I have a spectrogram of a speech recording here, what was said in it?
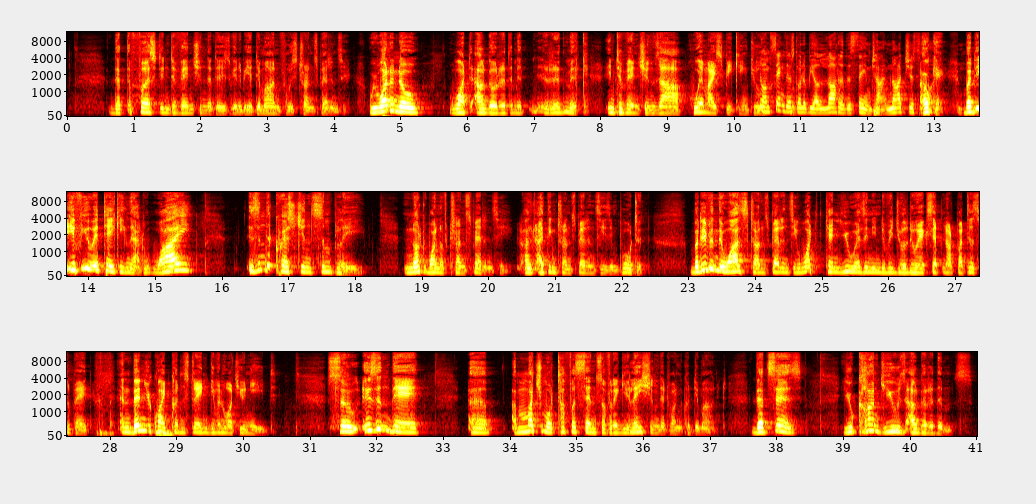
that the first intervention that there's going to be a demand for is transparency. We want to know what algorithmic rhythmic interventions are. Who am I speaking to? No, I'm saying there's going to be a lot at the same time, not just. Okay, but if you were taking that, why isn't the question simply not one of transparency? I, I think transparency is important. But even there was transparency, what can you as an individual do except not participate? And then you're quite constrained given what you need. So, isn't there uh, a much more tougher sense of regulation that one could demand that says you can't use algorithms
